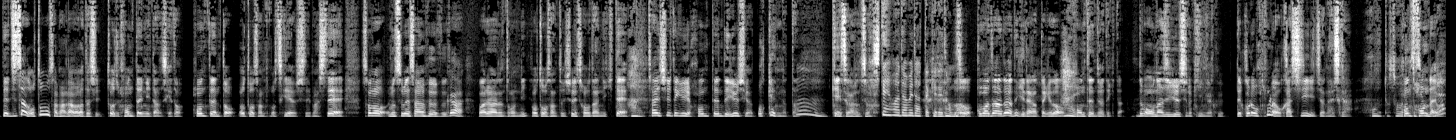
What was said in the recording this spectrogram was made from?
で、実はお父様が私、当時本店にいたんですけど、本店とお父さんとお付き合いをしていまして、その娘さん夫婦が我々のところにお父さんと一緒に相談に来て、はい、最終的に本店で融資が OK になったケースがあるんですよ。支店はダメだったけれども。そう、駒沢ではできなかったけど、本店ではできた。でも同じ融資の金額。で、これ本来おかしいじゃないですか。本当そうですね。本当本来は。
